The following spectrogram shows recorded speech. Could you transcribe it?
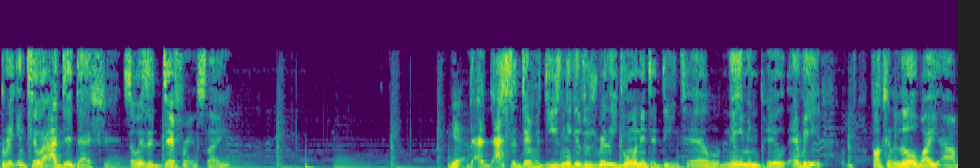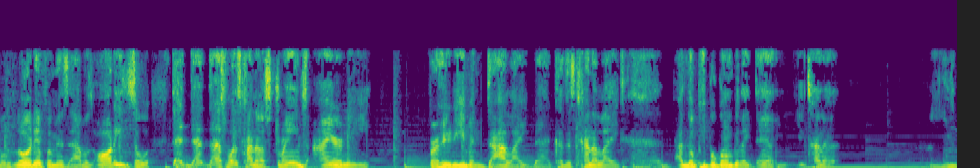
break until I did that shit. So it's a difference. Like Yeah, that, that's the difference. These niggas was really going into detail, naming pills, every fucking Lil Wyte albums, Lord Infamous albums, all these. So that, that that's what's kind of a strange irony for her to even die like that. Cause it's kind of like, I know people gonna be like, damn, you kind of, you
